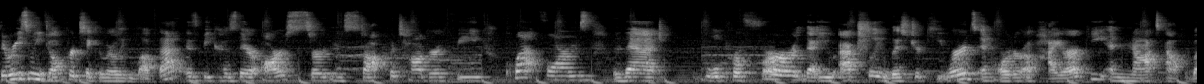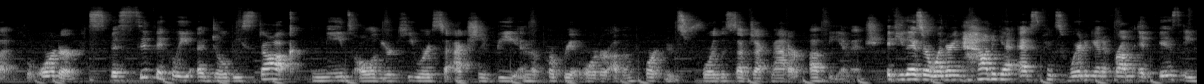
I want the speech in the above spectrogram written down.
The reason we don't particularly love that is because there are certain stock photography platforms that will prefer that you actually list your keywords in order of hierarchy and not alphabetical order. Specifically, Adobe Stock needs all of your keywords to actually be in the appropriate order of importance for the subject matter of the image. If you guys are wondering how to get Xpiks, where to get it from, it is a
